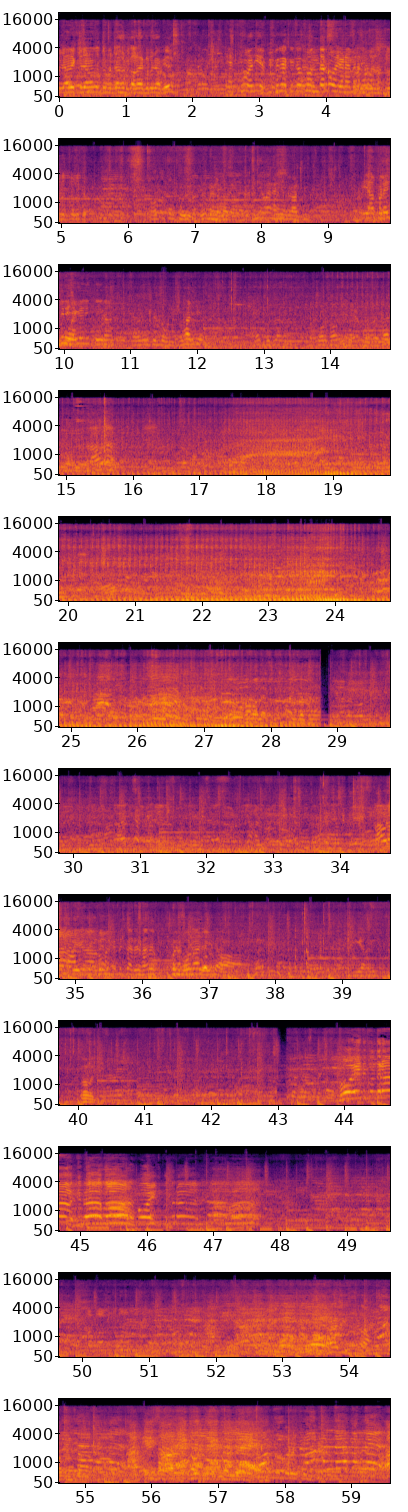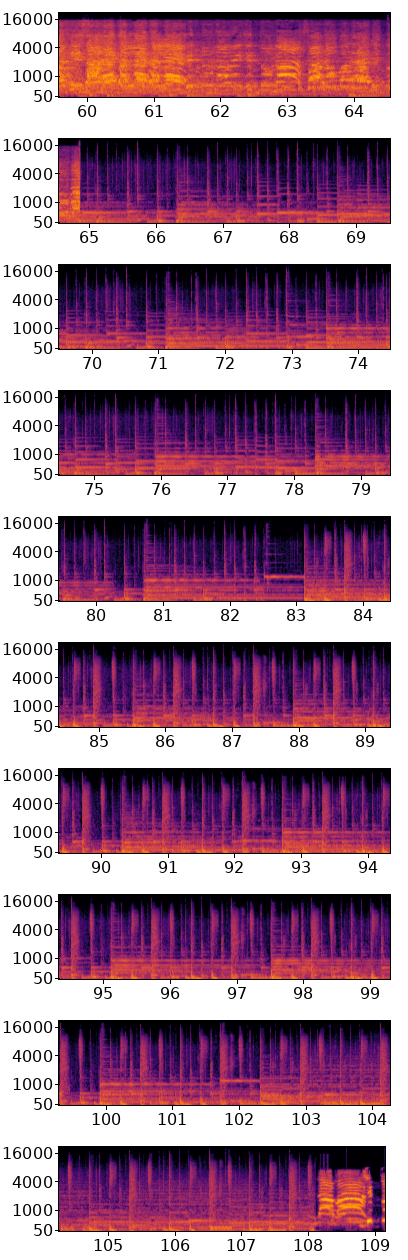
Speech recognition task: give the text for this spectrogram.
ਯਾਰ ਇੱਕ ਜਣਾ ਤਾਂ ਦਰਵਾਜ਼ਾ ਖੜਕਾ ਲਿਆ ਕਰੋ ਜਾ ਕੇ ਇੱਥੋਂ ਆ ਜੀ ਵੀਰੇ ਕਿਤੇ ਤੋਂ ਅੰਦਰ ਨੂੰ ਹੋ ਜਾਣਾ, ਮੇਰੇ ਇਹ ਆਪਣੇ ਚ ਨਹੀਂ ਹੈਗੇ ਜੀ 13 ਹਾਂਜੀ ਘਰੇ ਸਾਰੇ ਕੋਈ ਹੋਣਾ ਚਾਹੀਦਾ ਮੋਹਿਤ ਕੁੰਦਰਾ ਜਿੰਦਾਬਾਦ ਮੋਹਿਤ ਕੁੰਦਰਾ ਜਿੰਦਾਬਾਦ ਅਸੀਂ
